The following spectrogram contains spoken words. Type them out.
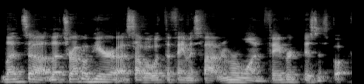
Let's uh let's wrap up here, uh, Sabba, with the famous five. Number one, favorite business book.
